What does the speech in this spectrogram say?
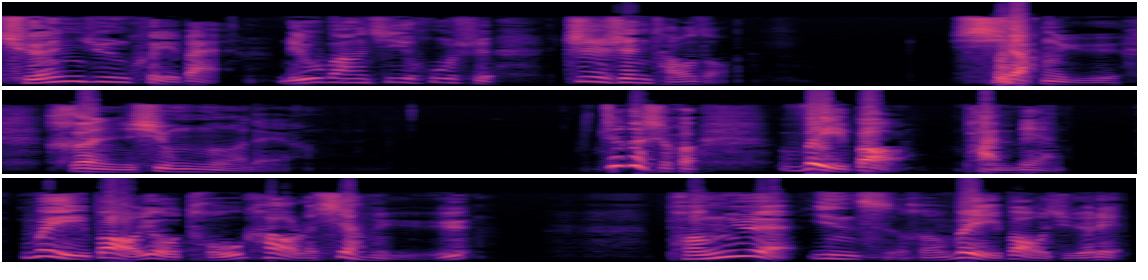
全军溃败，刘邦几乎是只身逃走。项羽很凶恶的呀。这个时候，魏豹叛变了，魏豹又投靠了项羽，彭越因此和魏豹决裂，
